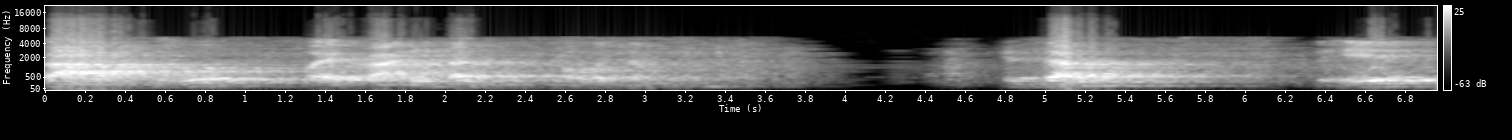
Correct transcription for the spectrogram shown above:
فعل محظور ويجب عليه فعل وهو الدم الدم بإيه؟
